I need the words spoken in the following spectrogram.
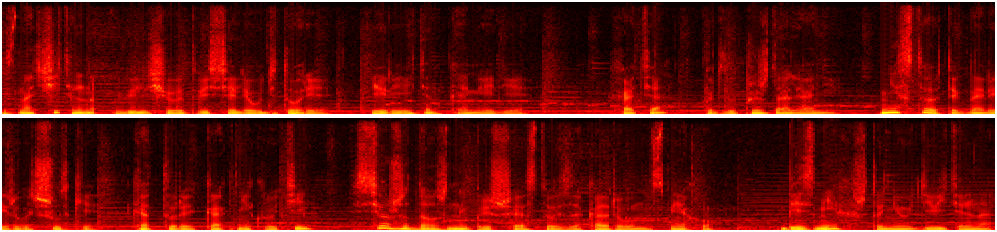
значительно увеличивает веселье аудитории и рейтинг комедии. Хотя, предупреждали они, не стоит игнорировать шутки, которые, как ни крути, все же должны предшествовать закадровому смеху. Без них, что неудивительно,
